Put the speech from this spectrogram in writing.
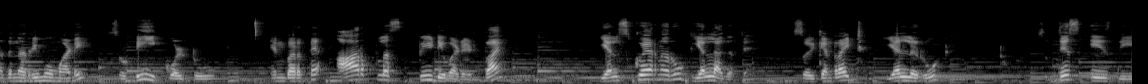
ಅದನ್ನು ರಿಮೂವ್ ಮಾಡಿ. ಸೊ ಡಿ ಈಕ್ವಲ್ ಟು ಏನು ಬರುತ್ತೆ? R plus P divided by L ಸ್ಕ್ವೇರ್ನ ರೂಟ್ ಎಲ್ ಆಗುತ್ತೆ. So you can write L root so this is the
